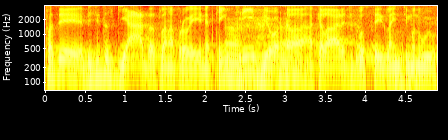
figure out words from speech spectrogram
fazer visitas guiadas lá na ProWay, né? Porque é incrível ah. aquela, aquela área de vocês lá em cima no Will.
